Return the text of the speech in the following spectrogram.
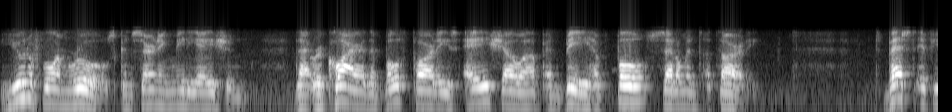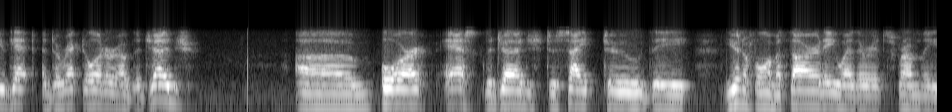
uniform rules concerning mediation that require that both parties A show up and B have full settlement authority. It's best if you get a direct order of the judge um, or ask the judge to cite to the uniform authority, whether it's from the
